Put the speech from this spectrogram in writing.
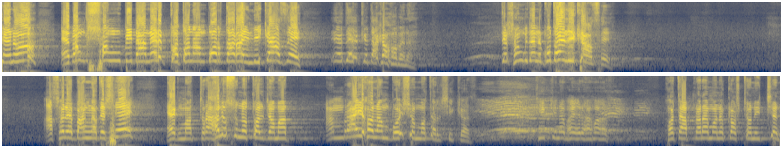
কেন? এবং সংবিধানের কত নম্বর দ্বারাই লিখা আছে, এদেরকে ডাকা হবে না। সংবিধানে কোথায় লেখা আছে? আসলে বাংলাদেশে একমাত্র আহলুসুন্নতল জামাত, আমরাই হলাম বৈষম্যতার শিকার। ঠিক কিনা ভাইয়েরা আমার? হয়তো আপনারা মনে কষ্ট নিচ্ছেন।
